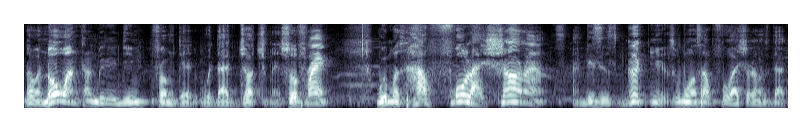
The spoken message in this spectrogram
now, no one can be redeemed from death without judgment. So, friend, we must have full assurance, and this is good news. We must have full assurance that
